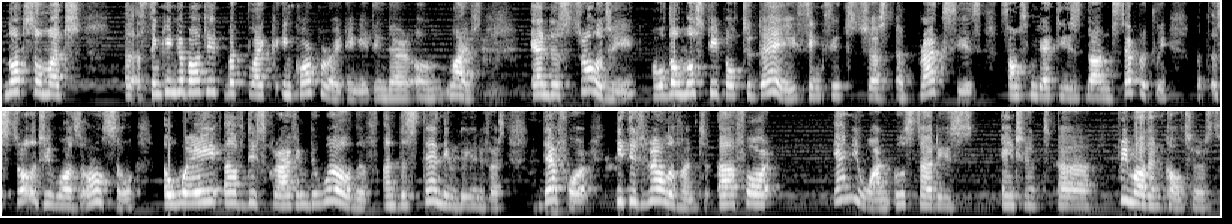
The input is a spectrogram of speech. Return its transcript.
not so much uh, thinking about it, but like incorporating it in their own lives. And astrology, although most people today think it's just a praxis, something that is done separately, but astrology was also a way of describing the world, of understanding the universe. Therefore, it is relevant uh, for anyone who studies ancient uh, pre-modern cultures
